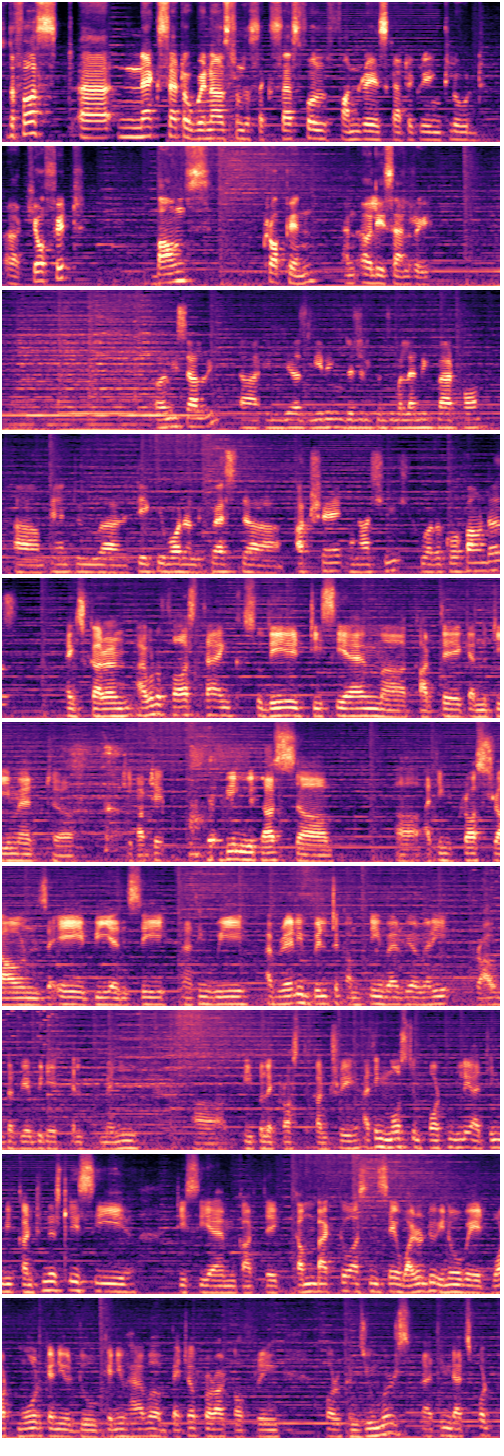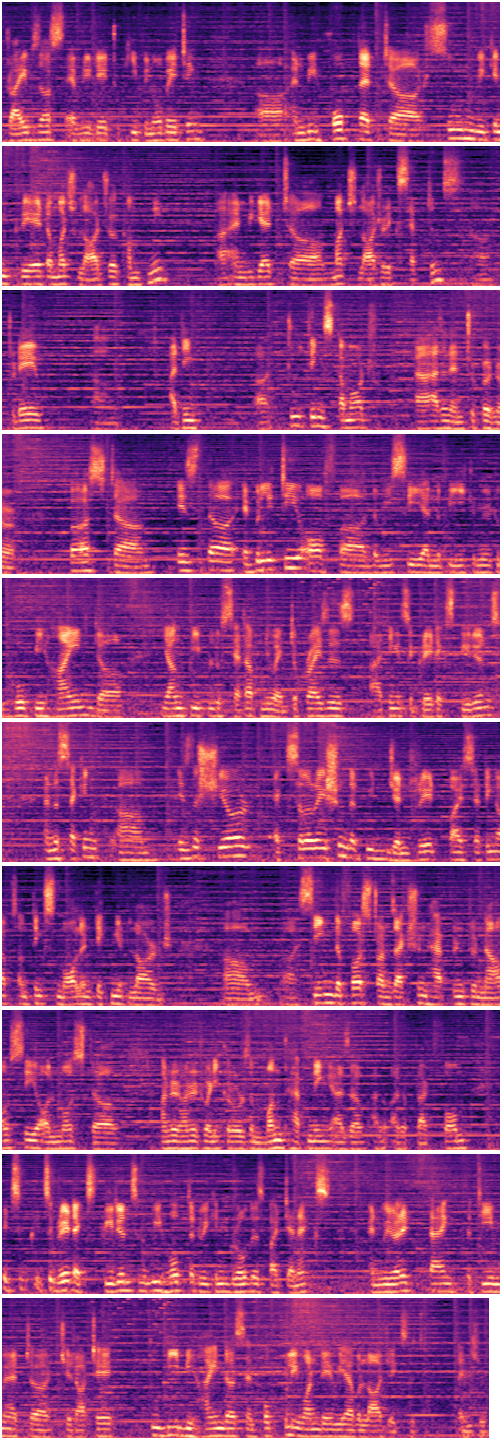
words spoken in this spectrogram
So the first uh, next set of winners from the successful fundraise category include uh, CureFit, Bounce, Cropin, and EarlySalary. Early Salary, uh, India's leading digital consumer lending platform. Um, and to uh, take the award, I'll request uh, Akshay and Ashish, who are the co-founders. Thanks, Karan. I want to first thank Sudhir, TCM, uh, Karthik, and the team at uh, They've been with us, uh, I think, cross rounds A, B, and C. And I think we have really built a company where we are very proud that we have been able to help many uh, people across the country. I think most importantly, I think we continuously see TCM, Karthik come back to us and say, why don't you innovate? What more can you do? Can you have a better product offering for consumers? I think that's what drives us every day to keep innovating. Uh, and we hope that uh, soon we can create a much larger company and we get uh, much larger acceptance. Uh, today, um, I think uh, two things come out as an entrepreneur. First um, is the ability of the VC and the PE community to go behind young people to set up new enterprises. I think it's a great experience. And the second um, is the sheer acceleration that we generate by setting up something small and taking it large. Um, uh, seeing the first transaction happen to now see almost uh, 100 120 crores a month happening as a, as a platform. It's a, it's a great experience and we hope that we can grow this by 10x and we really thank the team at uh, Chiratae to be behind us and hopefully one day we have a large exit. Thank you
